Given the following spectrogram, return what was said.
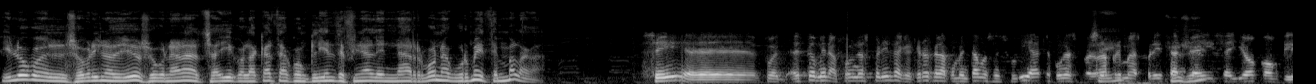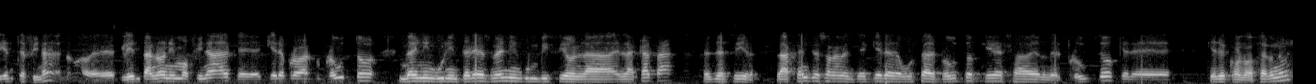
Y luego el sobrino de Josu Gonarach ahí con la cata con cliente final en Narbona Gourmet, en Málaga. Sí, eh, esto mira, fue una experiencia que creo que la comentamos en su día, que fue una, primera experiencia que hice yo con cliente final, ¿no? Eh, cliente anónimo final que quiere probar tu producto, no hay ningún interés, no hay ningún vicio en la, en la cata, es decir, la gente solamente quiere degustar el producto, quiere saber del producto, quiere, quiere conocernos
